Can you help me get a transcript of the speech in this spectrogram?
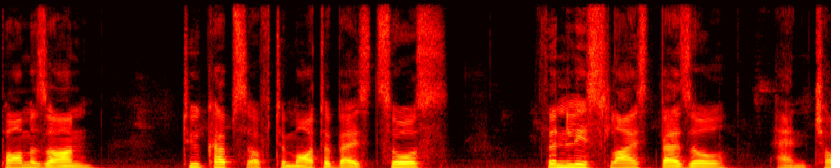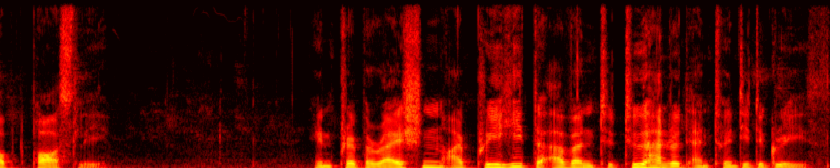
parmesan, 2 cups of tomato based sauce, thinly sliced basil, and chopped parsley. In preparation, I preheat the oven to 220 degrees.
